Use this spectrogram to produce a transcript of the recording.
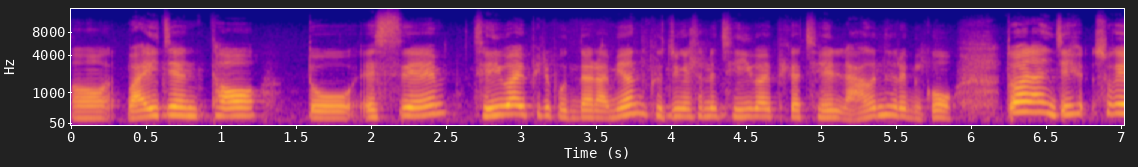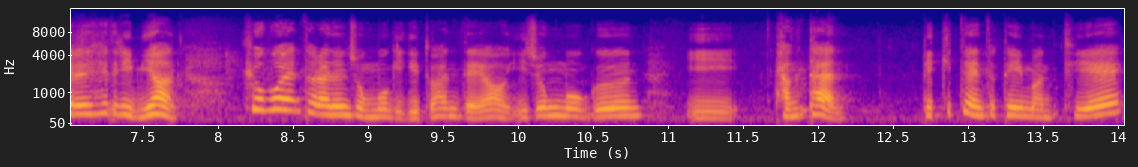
어, YG엔터 또 SM, JYP를 본다라면 그 중에서는 JYP가 제일 나은 흐름이고 또 하나 이제 소개를 해드리면 큐브엔터라는 종목이기도 한데요. 이 종목은 이 방탄 빅히트 엔터테인먼트의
